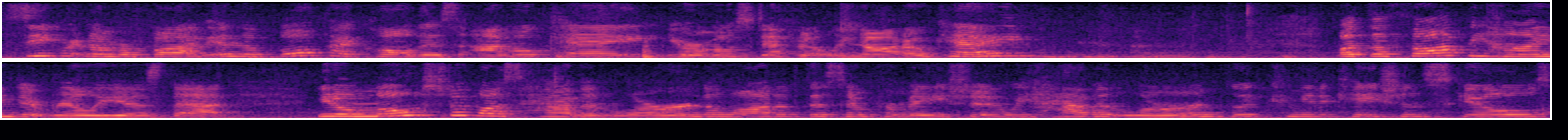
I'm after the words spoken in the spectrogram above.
Secret number five. In the book, I call this I'm okay, you're most definitely not okay. But the thought behind it really is that, you know, most of us haven't learned a lot of this information. We haven't learned good communication skills.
